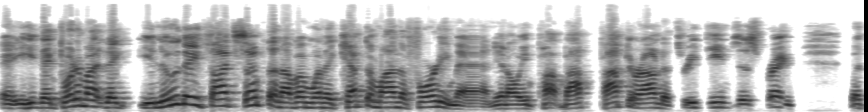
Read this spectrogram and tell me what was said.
he, they put him on. They you knew they thought something of him when they kept him on the forty man. You know, he pop, pop, popped around to three teams this spring, but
